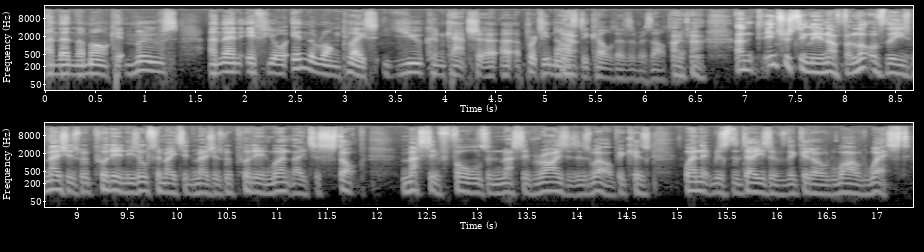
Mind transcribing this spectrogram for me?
and then the market moves. And then if you're in the wrong place, you can catch a, a pretty nasty yeah. cold as a result. okay. It. And interestingly enough, a lot of these measures were put in, these automated measures were put in, weren't they, to stop massive falls and massive rises as well. Because when it was the days of the good old Wild West,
